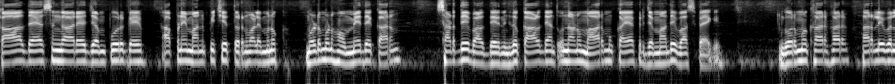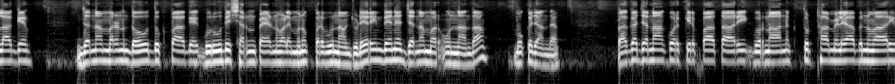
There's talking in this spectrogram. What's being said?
ਕਾਲ ਦੇ ਸੰਗਾਰੇ ਜੰਪੁਰ ਗਏ। ਆਪਣੇ ਮਨ ਪਿੱਛੇ ਤੁਰਨ ਵਾਲੇ ਮਨੁੱਖ ਮੁੜ ਮੁੜ ਹਉਮੈ ਦੇ ਕਾਰਨ ਸੜਦੇ ਬਲਦੇ ਰਹਿੰਦੇ ਜਦੋਂ ਕਾਲ ਦੇ ਅੰਤ ਉਹਨਾਂ ਨੂੰ ਮਾਰ ਮੁਕਾਇਆ, ਫਿਰ ਜੰਮਾਂ ਦੇ ਵਸ ਪੈ ਗਏ। ਗੁਰਮੁਖ ਹਰ ਹਰ ਹਰ ਲਿਵ ਲਾਗੇ, ਜਨਮ ਮਰਨ ਦੋ ਦੁੱਖ ਭਾਗੇ। ਗੁਰੂ ਦੇ ਸ਼ਰਨ ਪੈਣ ਵਾਲੇ ਮਨੁੱਖ ਪ੍ਰਭੂ ਨਾਮ ਜੁੜੇ ਰਹਿੰਦੇ ਨੇ, ਜਨਮ ਮਰ ਉਹਨਾਂ ਦਾ ਮੁੱਕ ਜਾਂਦਾ। ਭਗਤ ਜਨਾ ਕੋਰ ਕਿਰਪਾ ਤਾਰੀ ਗੁਰੂ ਨਾਨਕ ਤੁਠਾ ਮਿਲਿਆ ਬਨਵਾਰੀ।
